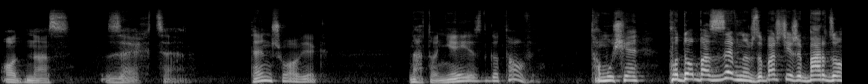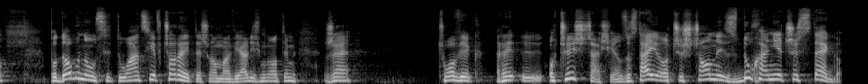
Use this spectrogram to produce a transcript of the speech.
od nas zechce. Ten człowiek na to nie jest gotowy. To mu się podoba z zewnątrz. Zobaczcie, że bardzo podobną sytuację wczoraj też omawialiśmy o tym, że człowiek y, oczyszcza się, zostaje oczyszczony z ducha nieczystego.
